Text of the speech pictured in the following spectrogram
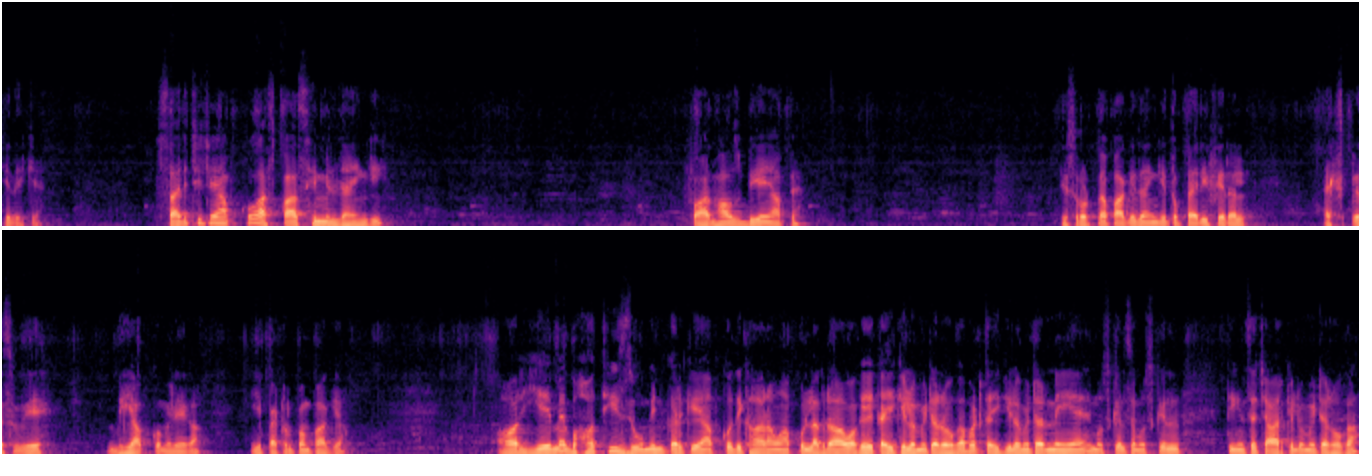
ये देखिए, सारी चीज़ें आपको आसपास ही मिल जाएँगी। फार्म हाउस भी है यहाँ पे। इस रोड पे आप आगे जाएँगे तो पेरीफेरल एक्सप्रेस वे भी आपको मिलेगा। ये पेट्रोल पंप आ गया। और ये मैं बहुत ही जूम इन करके आपको दिखा रहा हूँ। आपको लग रहा होगा कि कई किलोमीटर होगा बट कई किलोमीटर नहीं है। मुश्किल से मुश्किल तीन से चार किलोमीटर होगा।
